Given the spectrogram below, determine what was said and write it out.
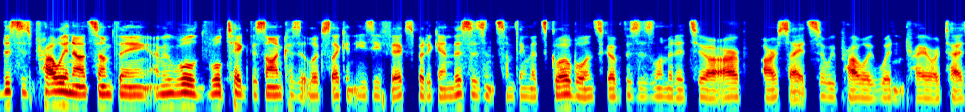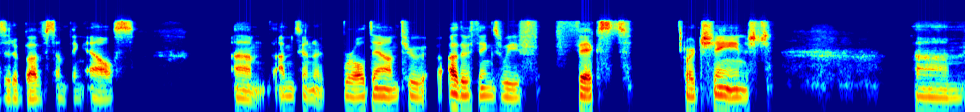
this is probably not something i mean we'll we'll take this on because it looks like an easy fix but again this isn't something that's global in scope. This is limited to our our site so we probably wouldn't prioritize it above something else. Um, i'm going to roll down through other things we've fixed or changed. Um,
